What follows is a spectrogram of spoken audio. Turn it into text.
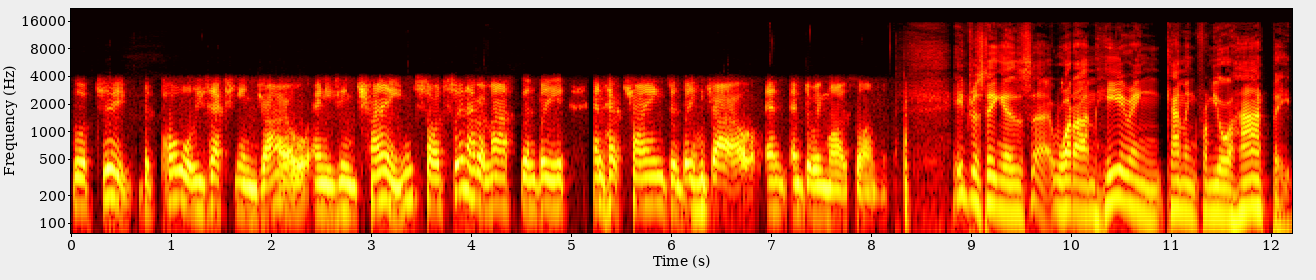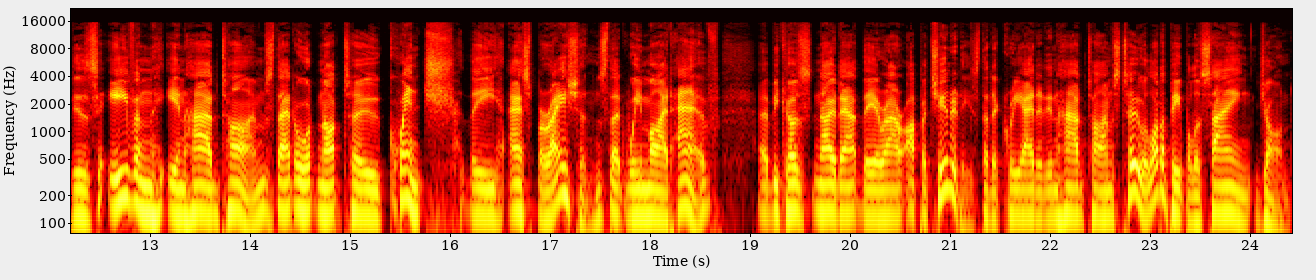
thought, gee, but Paul, he's actually in jail and he's in chains, so I'd sooner have a mask than be and have chains and be in jail and, and doing my assignment. Interesting is uh, what I'm hearing coming from your heartbeat is even in hard times, that ought not to quench the aspirations that we might have. Uh, because no doubt there are opportunities that are created in hard times too. A lot of people are saying, John,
